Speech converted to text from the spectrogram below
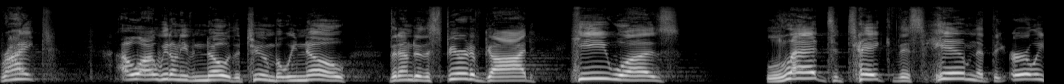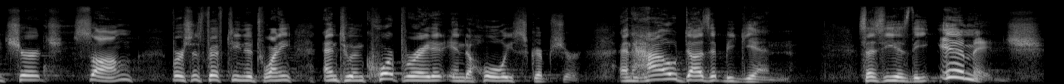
Right? Oh, well, we don't even know the tune, but we know that under the Spirit of God, he was led to take this hymn that the early church sung verses 15 to 20, and to incorporate it into Holy Scripture. And how does it begin? It says, He is the image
